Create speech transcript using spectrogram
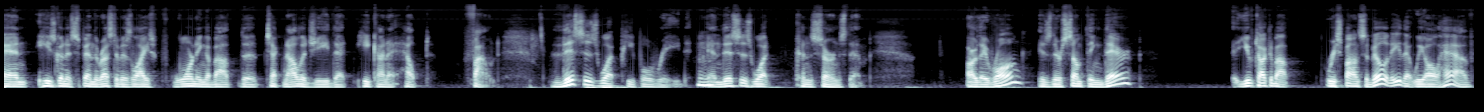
and he's going to spend the rest of his life warning about the technology that he kind of helped found. This is what people read, mm-hmm. and this is what concerns them. Are they wrong? Is there something there? You've talked about responsibility that we all have,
